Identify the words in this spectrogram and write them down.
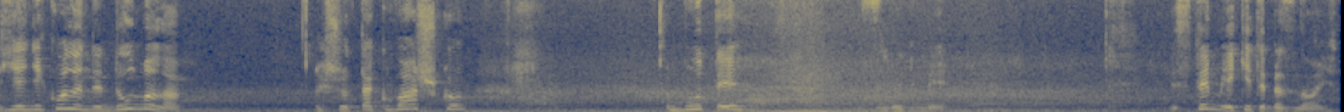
Я ніколи не думала, що так важко бути з людьми, з тими, які тебе знають.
